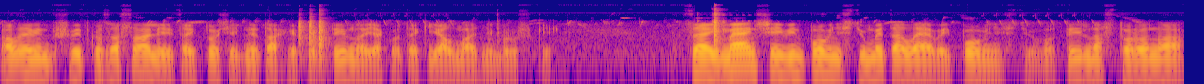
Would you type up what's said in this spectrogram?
але він швидко засалюється і точить не так ефективно, як отакі алмазні бруски. Цей менший, він повністю металевий, повністю. Тильна сторона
